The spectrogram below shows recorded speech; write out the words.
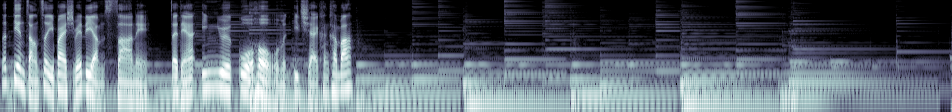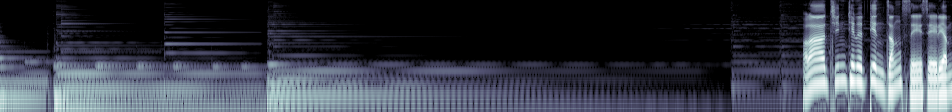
那店长这礼拜是不是念三呢？再等下音乐过后，我们一起来看看吧。好啦，今天的店长谁谁念？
